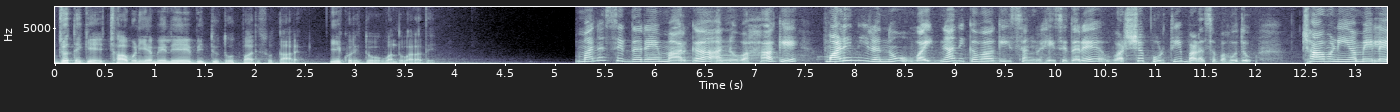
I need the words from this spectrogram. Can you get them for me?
ಜೊತೆಗೆ ಛಾವಣಿಯ ಮೇಲೆ ವಿದ್ಯುತ್ ಉತ್ಪಾದಿಸುತ್ತಾರೆ. ಈ ಕುರಿತು ಒಂದು ವರದಿ. ಮನಸ್ಸಿದ್ದರೆ ಮಾರ್ಗ ಅನ್ನುವ ಹಾಗೆ ಮಳೆ ನೀರನ್ನು ವೈಜ್ಞಾನಿಕವಾಗಿ ಸಂಗ್ರಹಿಸಿದರೆ ವರ್ಷಪೂರ್ತಿ ಬಳಸಬಹುದು. ಛಾವಣಿಯ ಮೇಲೆ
